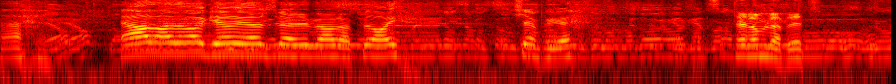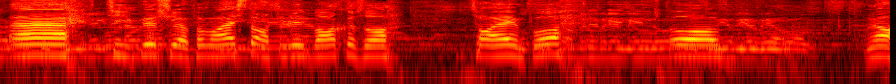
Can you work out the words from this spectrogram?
Ja, nei, det var gøy å gjøre et veldig bra løp i dag. Kjempegøy. Fortell om løpet ditt. Eh, typisk løp av meg. Starter litt bak, og så tar jeg innpå. Og ja.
